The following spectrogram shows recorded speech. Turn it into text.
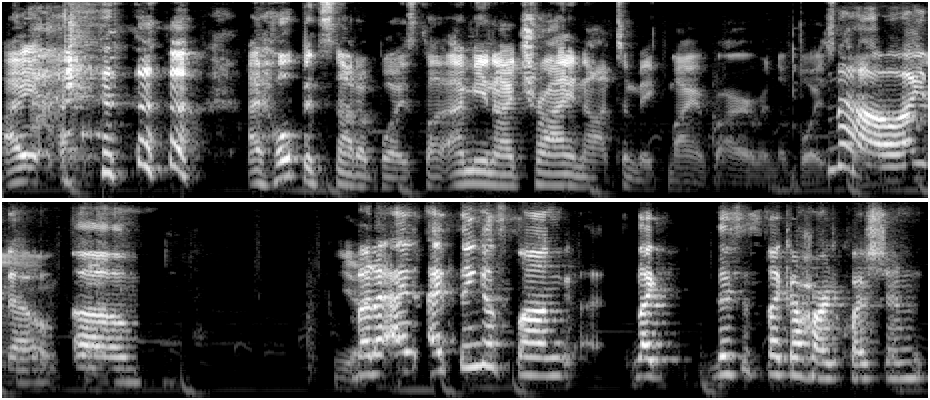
I I hope it's not a boys' club. I mean, I try not to make my environment a boys' no club. No, I know but, um yeah. but I, I think as long like this is like a hard question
